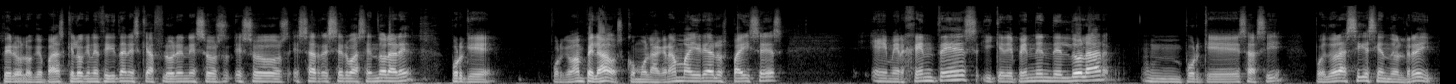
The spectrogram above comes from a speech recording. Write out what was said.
pero lo que pasa es que lo que necesitan es que afloren esos, esos, esas reservas en dólares porque porque van pelados, como la gran mayoría de los países emergentes y que dependen del dólar, mm, porque es así. Pues el dólar sigue siendo el rey.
